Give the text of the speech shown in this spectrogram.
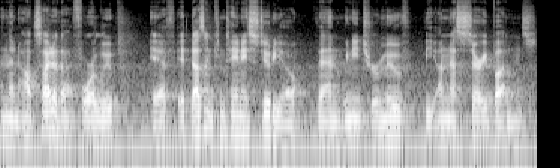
And then outside of that for loop, if it doesn't contain a studio, then we need to remove the unnecessary buttons,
